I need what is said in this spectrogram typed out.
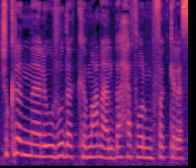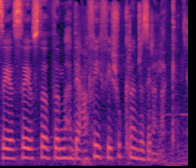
شكرا لوجودك معنا الباحث والمفكر السياسي أستاذ مهدي عفيفي شكرا جزيلا لك.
